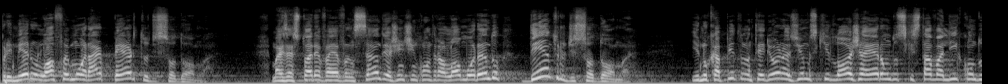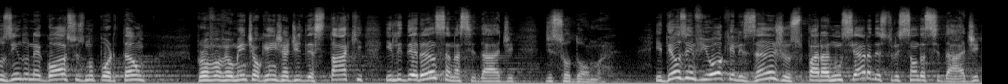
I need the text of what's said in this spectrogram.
Primeiro, Ló foi morar perto de Sodoma. Mas a história vai avançando e a gente encontra Ló morando dentro de Sodoma. E no capítulo anterior nós vimos que Ló já era um dos que estava ali conduzindo negócios no portão, provavelmente alguém já de destaque e liderança na cidade de Sodoma. E Deus enviou aqueles anjos para anunciar a destruição da cidade,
